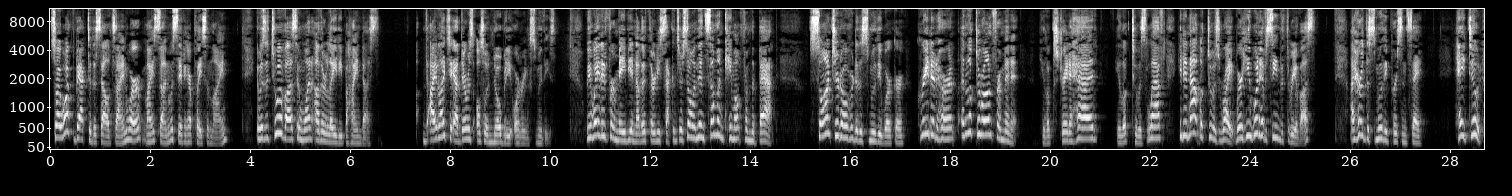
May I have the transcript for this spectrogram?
So I walked back to the salad sign where my son was saving our place in line. It was the two of us and one other lady behind us. I'd like to add there was also nobody ordering smoothies. We waited for maybe another 30 seconds or so and then someone came out from the back, sauntered over to the smoothie worker, greeted her and looked around for a minute. He looked straight ahead. He looked to his left. He did not look to his right where he would have seen the three of us. I heard the smoothie person say, Hey, dude,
